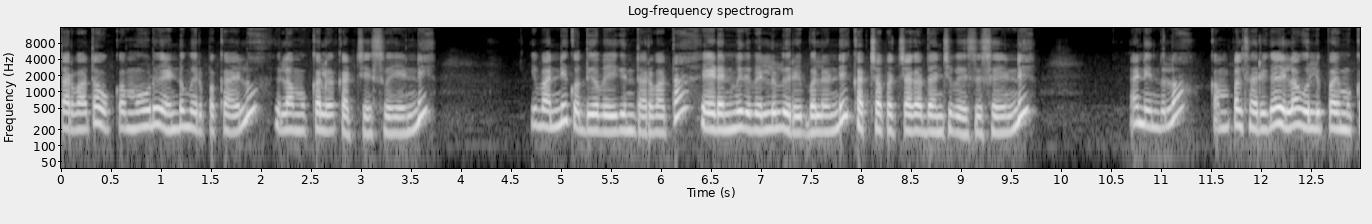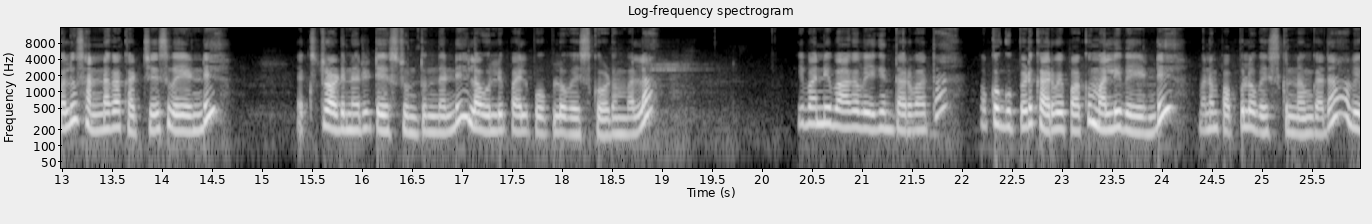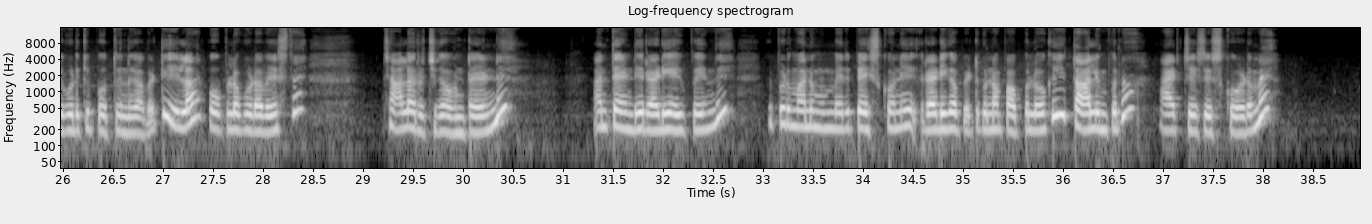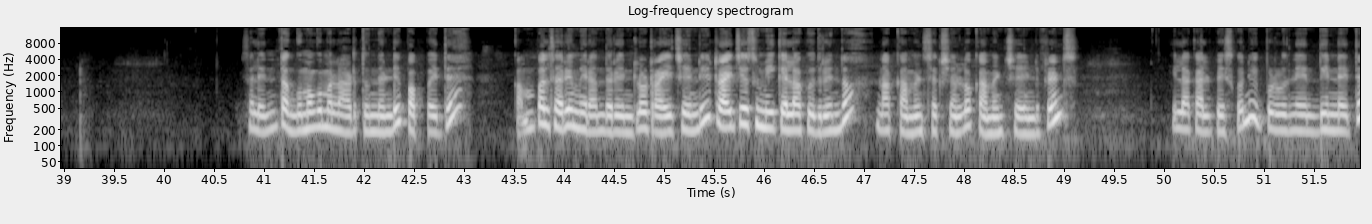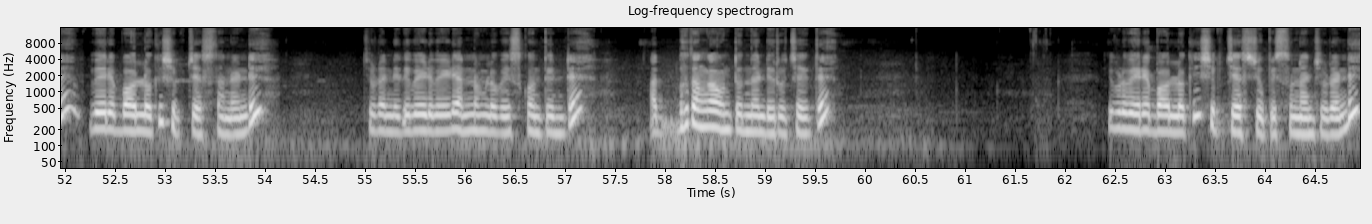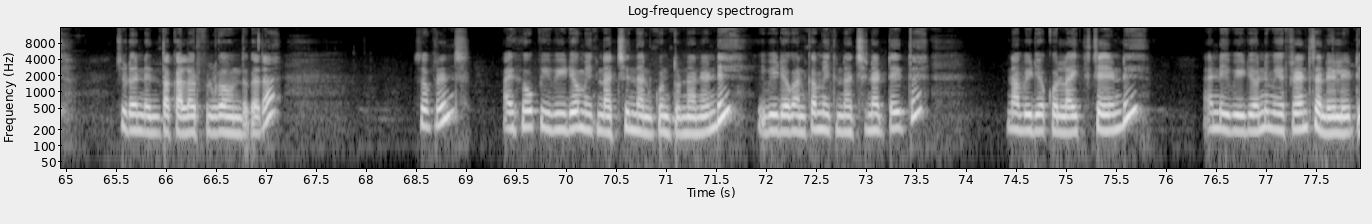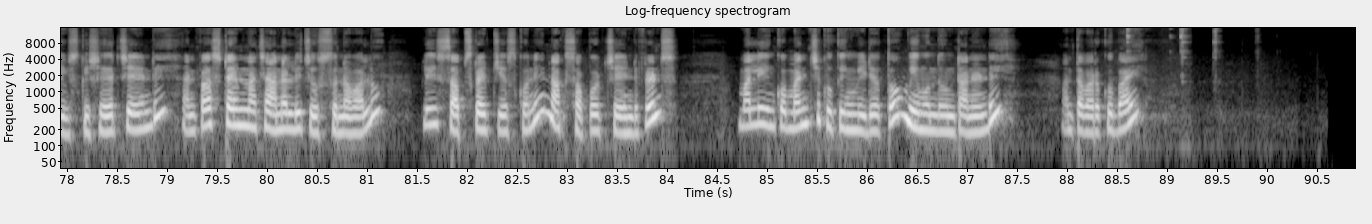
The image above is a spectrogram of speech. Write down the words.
తర్వాత ఒక మూడు ఎండు మిరపకాయలు ఇలా ముక్కలుగా కట్ చేసి వేయండి. ఇవన్నీ కొద్దిగా వేగిన తర్వాత ఏడెనిమిది వెల్లుల్లి రిబ్బలండి కచ్చపచ్చగా దంచి వేసేసేయండి. అండ్ ఇందులో కంపల్సరీగా ఇలా ఉల్లిపాయ ముక్కలు సన్నగా కట్ చేసి వేయండి. ఎక్స్ట్రాడినరీ టేస్ట్ ఉంటుందండి. ఇలా ఉల్లిపాయలు పోపులో వేసుకోవడం వల్ల. ఇవన్నీ బాగా వేగిన తర్వాత ఒక గుప్పెడు కరివేపాకు మళ్ళీ వేయండి. మనం పప్పులో వేసుకున్నాం కదా అవి ఉడికిపోతుంది కాబట్టి ఇలా పోపులో కూడా వేస్తే చాలా రుచిగా ఉంటాయండి. అంతే అండి రెడీ అయిపోయింది. ఇప్పుడు మనం మెదిపేసుకొని రెడీగా పెట్టుకున్న పప్పులోకి తాలింపును యాడ్ చేసేసుకోవడమే. అసలు ఎంత గుమగుమలాడుతుందండి పప్పు అయితే. కంపల్సరీ మీరు ఇంట్లో ట్రై చేయండి. ట్రై చేసి మీకు ఎలా కుదిరిందో నాకు కామెంట్ సెక్షన్లో కామెంట్ చేయండి ఫ్రెండ్స్ ఇలా కలిపేసుకొని ఇప్పుడు నేను దీన్ని అయితే వేరే బౌల్లోకి షిఫ్ట్ చేస్తానండి. చూడండి ఇది వేడి వేడి అన్నంలో వేసుకొని తింటే అద్భుతంగా ఉంటుందండి రుచి అయితే. ఇప్పుడు వేరే బౌల్లోకి షిఫ్ట్ చేసి చూపిస్తున్నాను చూడండి. చూడండి ఎంత కలర్ఫుల్గా ఉంది కదా. సో ఫ్రెండ్స్ ఐ హోప్ ఈ వీడియో మీకు నచ్చింది అనుకుంటున్నానండి. ఈ వీడియో కనుక మీకు నచ్చినట్టయితే నా వీడియోకు లైక్ చేయండి. అండ్ ఈ వీడియోని మీ ఫ్రెండ్స్ అండ్ రిలేటివ్స్కి షేర్ చేయండి. అండ్ ఫస్ట్ టైం నా ఛానల్ని చూస్తున్న వాళ్ళు ప్లీజ్ సబ్స్క్రైబ్ చేసుకొని నాకు సపోర్ట్ చేయండి ఫ్రెండ్స్. మళ్ళీ ఇంకో మంచి కుకింగ్ వీడియోతో మీ ముందు ఉంటానండి. అంతవరకు బాయ్.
